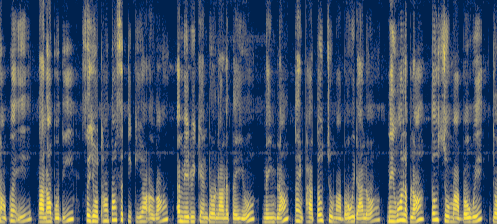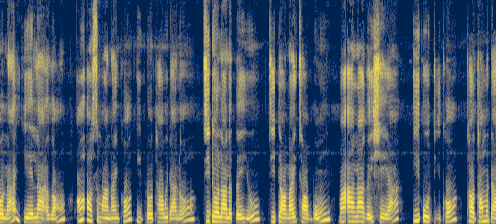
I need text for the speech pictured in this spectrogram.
နောင်ဖွင့်အေလာနောက်ဘူတီစယောထောင်းတောင်းစတိကရအကောင်အမေရိကန်ဒေါ်လာလတဲ့ယိုနေဘလန်တိုင်ဖာတုတ်ကျူမှာဘဝေဒါလောနေဝလဘလန်တုတ်ကျူမှာဘဝေဒေါ်လာရဲလာအကောင်အောင်းအောင်စမနိုင်ခေါ်ကီပလောထားဝေဒါလောဂျီဒေါ်လာလတဲ့ယိုဂျီတောင်လိုက်ချောက်ဘုံမအားလာဂိရှေယာ EOD ခေါ်ထောက်ထောင်းမတာ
